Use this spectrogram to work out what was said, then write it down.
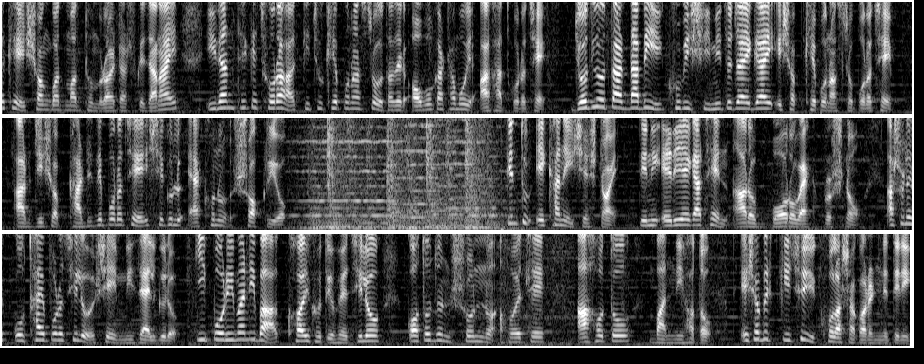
রেখে সংবাদ মাধ্যম রয়টার্সকে জানায়, ইরান থেকে ছোড়া কিছু ক্ষেপণাস্ত্র তাদের অবকাঠামোয় আঘাত করেছে। যদিও তার দাবি খুবই সীমিত জায়গায় এসব ক্ষেপণাস্ত্র পড়েছে। আর যেসব ঘাটিতে পড়েছে সেগুলো এখনও সক্রিয়। কিন্তু এখানেই শেষ নয়। তিনি এড়িয়ে গেছেন আরও বড় এক প্রশ্ন। আসলে কোথায় পড়েছিল সেই মিজাইলগুলো কি পরিমাণই বা ক্ষয়ক্ষতি হয়েছিল? কতজন সৈন্য হয়েছে? আহত বা নিহত? এসবের কিছুই খোলাসা করেননি তিনি।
